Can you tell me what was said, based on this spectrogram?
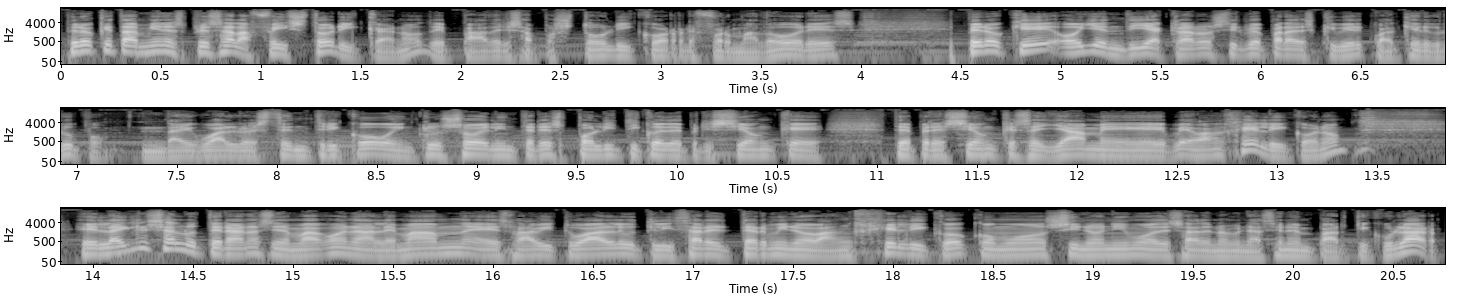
pero que también expresa la fe histórica, ¿no? de padres apostólicos, reformadores, pero que hoy en día, claro, sirve para describir cualquier grupo. Da igual lo excéntrico o incluso el interés político de presión que, se llame evangélico. En la iglesia luterana, sin embargo, en alemán es habitual utilizar el término evangélico como sinónimo de esa denominación en particular.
